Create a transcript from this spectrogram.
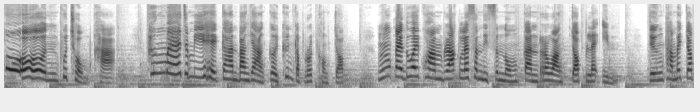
คุณผู้ชมคะถึงแม้จะมีเหตุการณ์บางอย่างเกิดขึ้นกับรถของจ็อบแต่ด้วยความรักและสนิทสนมกันระหว่างจ็อบและอิน จึงทำให้จ๊อบ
